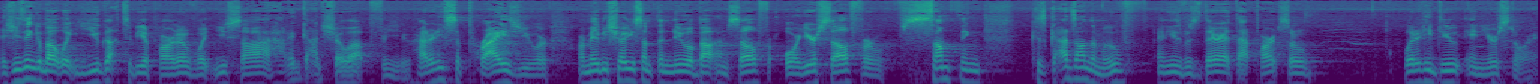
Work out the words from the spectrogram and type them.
as you think about what you got to be a part of, what you saw, how did God show up for you? How did He surprise you or, or maybe show you something new about Himself or yourself or something? Because God's on the move and He was there at that part. So, what did He do in your story?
